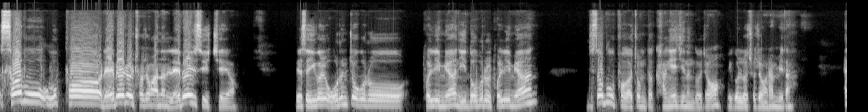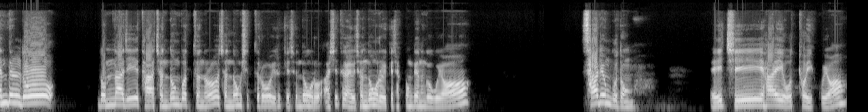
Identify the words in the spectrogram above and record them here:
서브 우퍼 레벨을 조정하는 레벨 스위치예요. 그래서 이걸 오른쪽으로 돌리면 이 노브를 돌리면 서브 우퍼가 좀 더 강해지는 거죠. 이걸로 조정을 합니다. 핸들도 높낮이 다 전동 버튼으로 전동 시트로 이렇게 전동으로 아 시트가 아니고 전동으로 이렇게 작동되는 거고요. 사륜구동 H 하이 오토 있고요.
